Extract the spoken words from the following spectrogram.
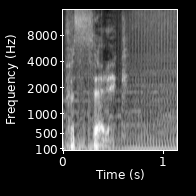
Pathetic.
